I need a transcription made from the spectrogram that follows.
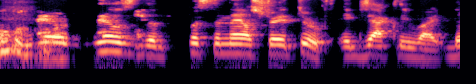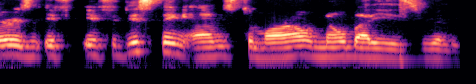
nails, nails the puts the nail straight through. Exactly right. There is if if this thing ends tomorrow, nobody is really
